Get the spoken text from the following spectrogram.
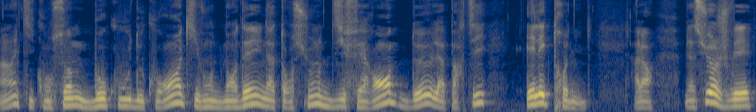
hein, qui consomment beaucoup de courant et qui vont demander une attention différente de la partie électronique. Alors, bien sûr, je vais,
